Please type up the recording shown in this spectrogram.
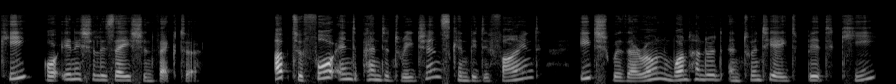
key or initialization vector. Up to four independent regions can be defined each with their own 128-bit key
